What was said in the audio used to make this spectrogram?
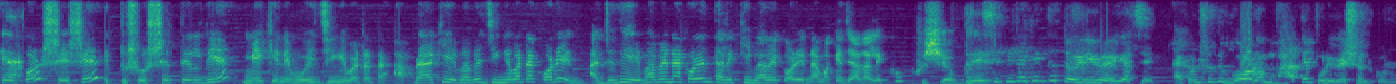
এরপর শেষে একটু সর্ষের তেল দিয়ে মেখে নেব এই ঝিঙে বাটাটা। আপনারা কি এভাবে ঝিঙে বাটা করেন? আর যদি এভাবে না করেন, তাহলে কীভাবে করেন? আমাকে জানালে খুব খুশি হব। রেসিপিটা কিন্তু তৈরি হয়ে গেছে। এখন শুধু গরম ভাতে পরিবেশন করব।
